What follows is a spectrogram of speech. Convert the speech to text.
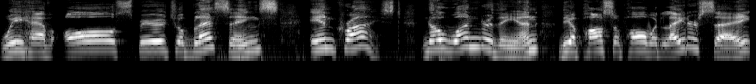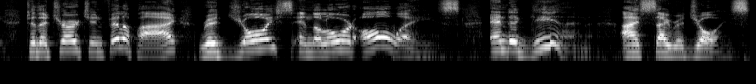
we have all spiritual blessings in Christ. No wonder then the apostle Paul would later say to the church in Philippi, rejoice in the Lord always. And again, I say rejoice.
